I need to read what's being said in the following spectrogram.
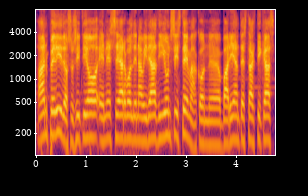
han pedido su sitio en ese árbol de Navidad y un sistema con eh, variantes tácticas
